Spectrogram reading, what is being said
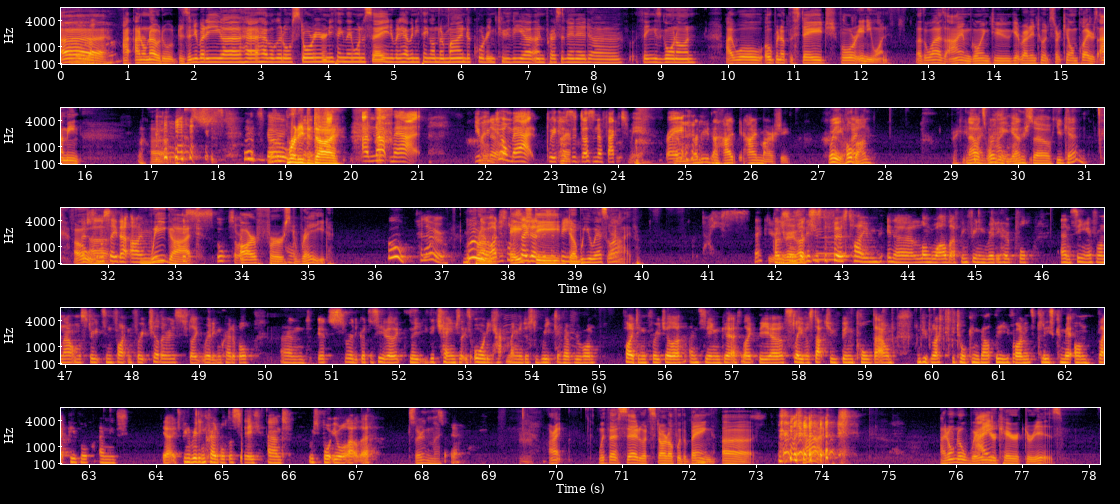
uh, I, I don't know. Do, does anybody uh, ha- have a little story or anything they want to say? Anybody have anything on their mind according to the uh, unprecedented uh, things going on? I will open up the stage for anyone. Otherwise, I am going to get right into it and start killing players. I mean, uh, Let's go. Ready to die. I'm not Matt. You can No. kill Matt because it doesn't affect me, right? I'm ready to hide behind Marshy. Wait, hold I- on. Now it's working again, Marshy. so you can. Oh, I just want Uh, to say that I'm. we got this... Oh, sorry. our first Oh. raid Oh, hello. Woo. from I just wanna say that this has been- HDWS Live. Nice. Thank you. Thank you very wanna much. This is the first time in a long while that I've been feeling really hopeful, and seeing everyone out on the streets and fighting for each other is like really incredible. And it's really good to see the the, the change that is already happening in just a week of everyone fighting for each other and seeing yeah, like the uh, slaver statues being pulled down and people actually talking about the violence police commit on black people and yeah, it's been really incredible to see and we support you all out there. Certainly. So, yeah. Hmm. All right. With that said, let's start off with a bang. Hmm. Uh, Chai. I don't know where I- your character is,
